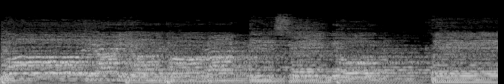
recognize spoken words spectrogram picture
Gloria y honor a ti, Señor Jesús.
